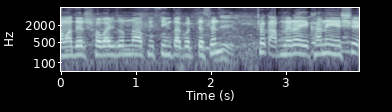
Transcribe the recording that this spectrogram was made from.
আমাদের সবার জন্য আপনি চিন্তা করতেছেন। আপনারা এখানে এসে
